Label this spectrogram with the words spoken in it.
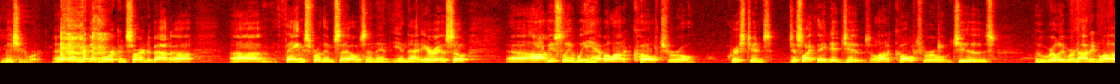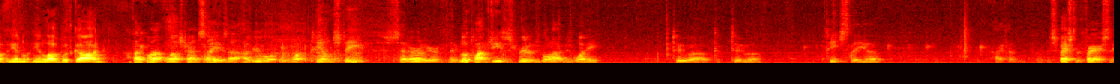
mission work. I mean, they're more concerned about uh, uh, things for themselves and in, in that area. So, uh, obviously, we have a lot of cultural Christians, just like they did Jews, a lot of cultural Jews who really were not in love in, in love with God. I think what I, what I was trying to say is I, I agree with, with what Tim and Steve said earlier. It looked like Jesus really was going out of his way to uh, to, to uh, teach the, uh, especially the Pharisees.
